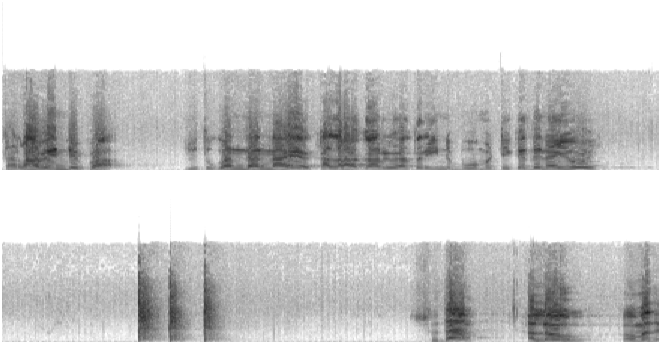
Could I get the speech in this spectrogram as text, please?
තරහ වෙන්න එපා. යුතුයකම් දන්න අය කලාකාරයෝ අතර ඉන්න බොහොම ටික දෙනයි ඔය. සුදම් හලෝ කොහමද?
